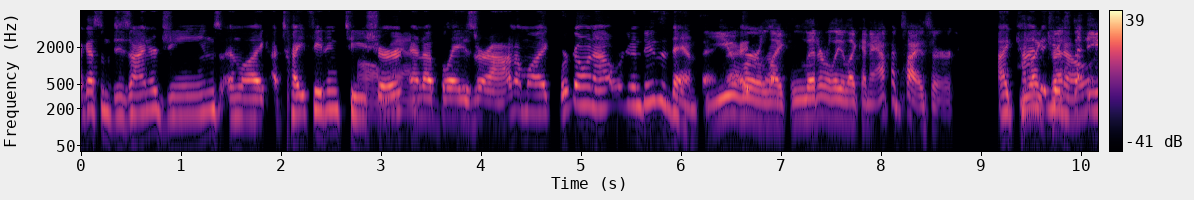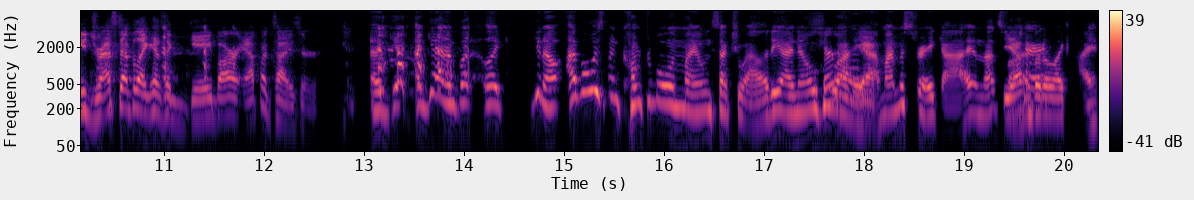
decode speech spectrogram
I got some designer jeans and like a tight fitting oh, t-shirt Oh, and a blazer on. I'm like, we're going out, we're gonna do the damn thing. You right? were like literally like an appetizer. I You kind like of you dressed know up, you dressed up like as a gay bar appetizer. again, again, but like you know, I've always been comfortable in my own sexuality. I know Sure, who I yeah. am. I'm a straight guy, and that's Yeah. fine. But uh, like I,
